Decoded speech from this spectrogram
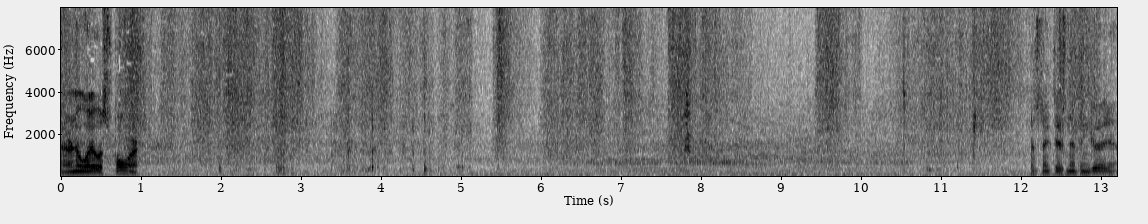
I don't know what it was for. Looks like there's nothing good,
